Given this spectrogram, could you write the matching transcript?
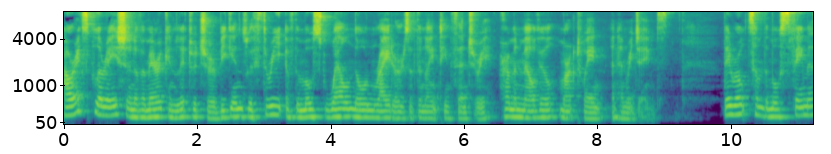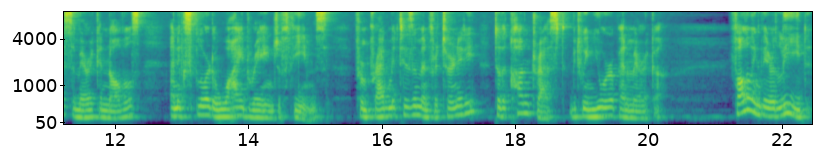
Our exploration of American literature begins with three of the most well known writers of the 19th century Herman Melville, Mark Twain, and Henry James. They wrote some of the most famous American novels and explored a wide range of themes, from pragmatism and fraternity to the contrast between Europe and America. Following their lead,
